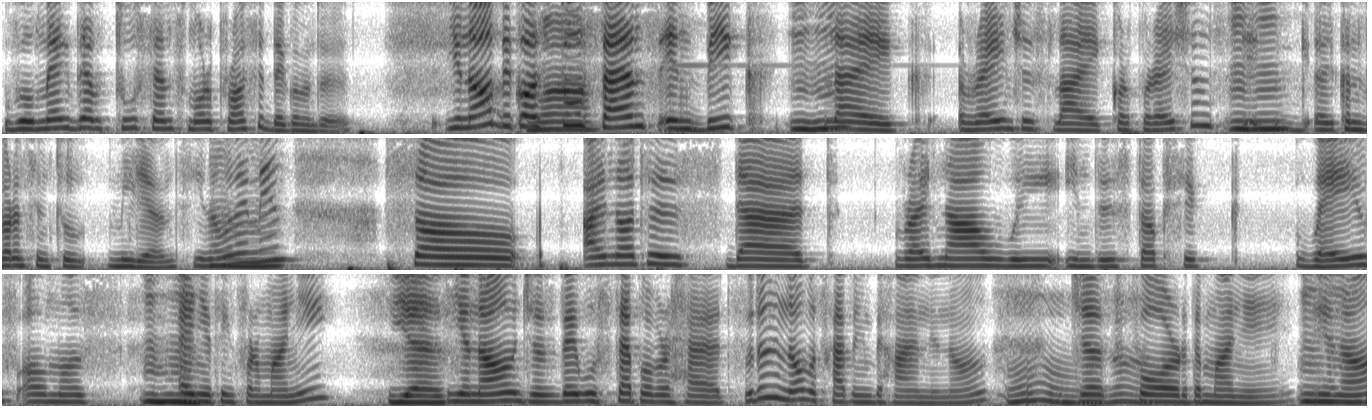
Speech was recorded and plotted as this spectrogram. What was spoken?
will make them 2 cents more profit, they're to do it. You know, because 2 cents in big Mhm. like ranges like corporations Mhm. it, it converts into millions you know what i Mhm. mean so i noticed that right now we in this toxic wave almost Mhm. anything for money yes. you know just they will step over heads we don't know what's happening behind you know Oh, just yeah. for the money you Mhm. know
